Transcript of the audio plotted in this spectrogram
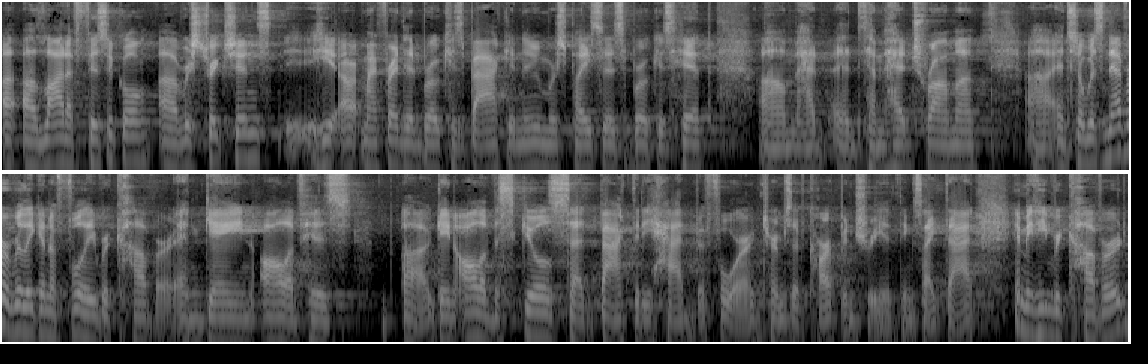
a, a lot of physical uh, restrictions. He, uh, my friend had broke his back in numerous places, broke his hip, um, had, had, some head trauma, uh, and so was never really going to fully recover and gain all of his uh, gain all of the skills set back that he had before in terms of carpentry and things like that. I mean, he recovered,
